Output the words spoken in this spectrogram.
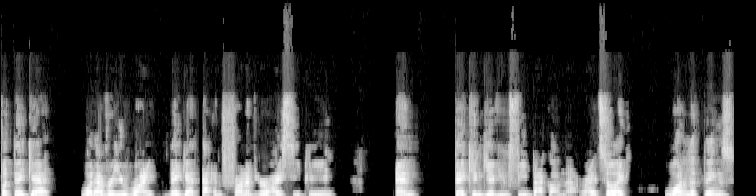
but they get whatever you write, they get that in front of your ICP and they can give you feedback on that, right? So, like, one of the things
